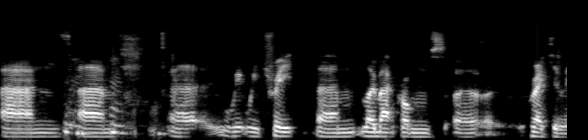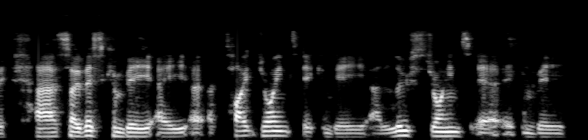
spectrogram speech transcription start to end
and mm-hmm. um, mm-hmm. we, we, treat um, low back problems regularly. so this can be a, a, tight joint, it can be a loose joint, it, it can be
